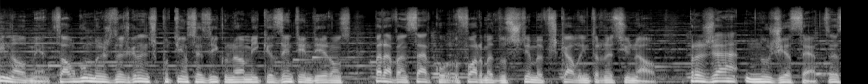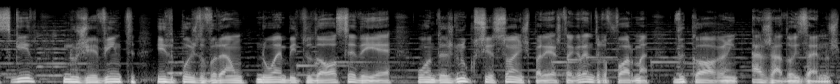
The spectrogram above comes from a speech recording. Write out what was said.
Finalmente, algumas das grandes potências económicas entenderam-se para avançar com a reforma do sistema fiscal internacional. Para já no G7, a seguir no G20 e depois do verão no âmbito da OCDE, onde as negociações para esta grande reforma decorrem há já dois anos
